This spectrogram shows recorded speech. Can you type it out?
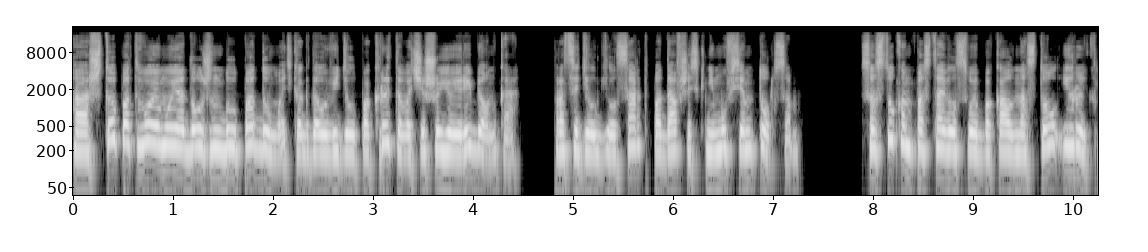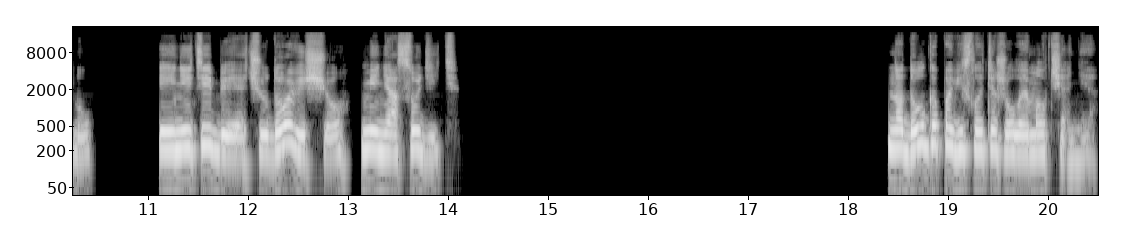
«А что, по-твоему, я должен был подумать, когда увидел покрытого чешуей ребенка?» процедил Гилсарт, подавшись к нему всем торсом. Со стуком поставил свой бокал на стол и рыкнул. «И не тебе, чудовищу, меня судить». Надолго повисло тяжелое молчание.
